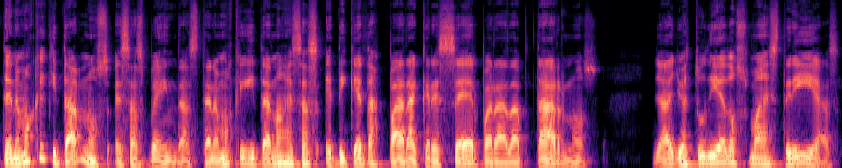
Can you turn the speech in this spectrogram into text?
tenemos que quitarnos esas vendas, tenemos que quitarnos esas etiquetas para crecer, para adaptarnos. Ya, yo estudié dos maestrías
